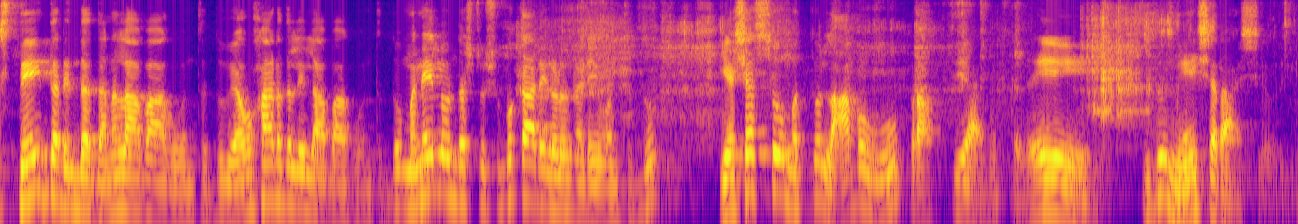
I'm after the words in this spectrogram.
ಸ್ನೇಹಿತರಿಂದ ಧನಲಾಭ ಆಗುವಂಥದ್ದು, ವ್ಯವಹಾರದಲ್ಲಿ ಲಾಭ ಆಗುವಂಥದ್ದು, ಮನೆಯಲ್ಲಿ ಒಂದಷ್ಟು ಶುಭ ಕಾರ್ಯಗಳು ನಡೆಯುವಂಥದ್ದು, ಯಶಸ್ಸು ಮತ್ತು ಲಾಭವು ಪ್ರಾಪ್ತಿಯಾಗುತ್ತದೆ. ಇದು ಮೇಷರಾಶಿಯವರಿಗೆ.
